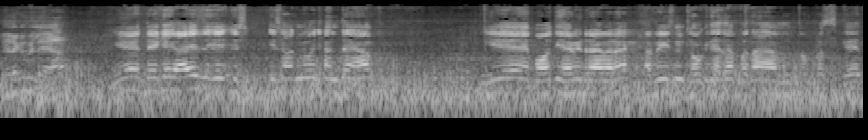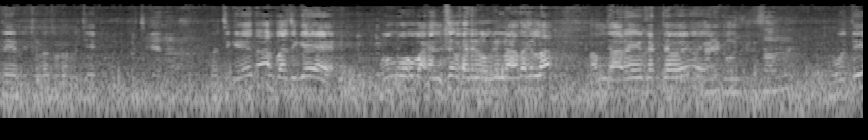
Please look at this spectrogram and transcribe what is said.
मेरे को भी ले यार। ये देखिए गाइस इस इस आदमी को जानते हैं आप। ये बहुत ही हैवी ड्राइवर है। अभी इसने ठोक दिया था पता हम तो बस गए थे अभी थोड़ा थोड़ा बचे। बच गए ना? बच गए था बच गए। वो वो वाहन से मैंने रोक रहा था खला हम जा रहे हैं इकट्ठे हुए। वो थी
